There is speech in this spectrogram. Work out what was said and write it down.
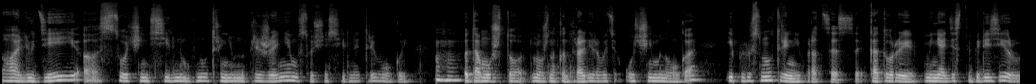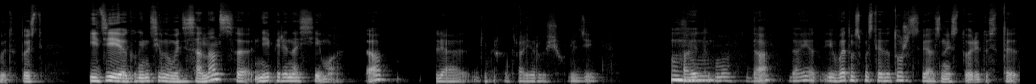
а, людей а, с очень сильным внутренним напряжением, с очень сильной тревогой, угу. потому что нужно контролировать очень много, и плюс внутренние процессы, которые меня дестабилизируют. То есть идея когнитивного диссонанса непереносима да, для гиперконтролирующих людей. Угу. Поэтому, да, да, и в этом смысле это тоже связанная история. То есть это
